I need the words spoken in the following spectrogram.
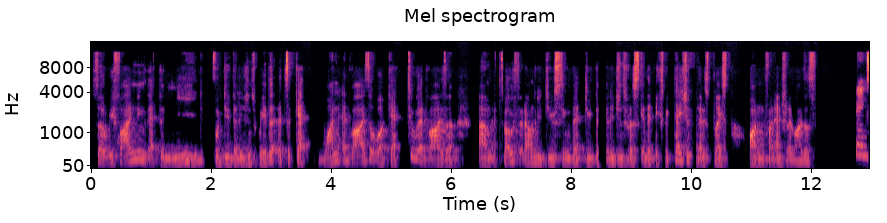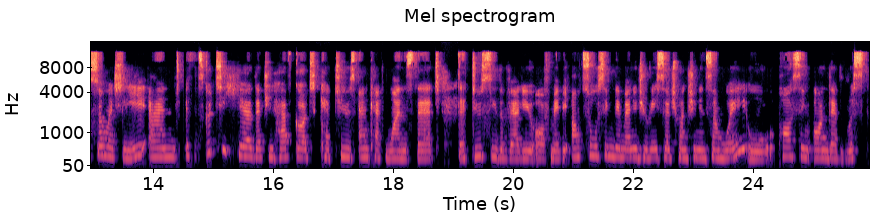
So we're finding that the need for due diligence, whether it's a CAT 1 advisor or a CAT 2 advisor, um, it's both around reducing that due diligence risk and that expectation that is placed on financial advisors. Thanks so much, Leigh. And it's good to hear that you have got Cat 2s and Cat 1s that, that do see the value of maybe outsourcing their manager research function in some way or passing on that risk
